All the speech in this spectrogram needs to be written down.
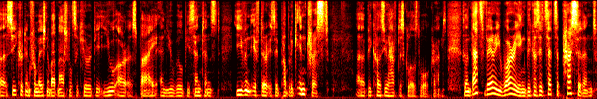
uh, secret information about national security, you are a spy and you will be sentenced, even if there is a public interest. Uh, because you have disclosed war crimes. So, and that's very worrying because it sets a precedent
